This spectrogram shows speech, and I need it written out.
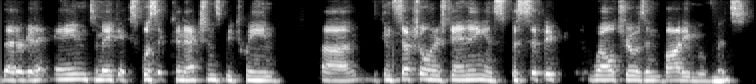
that are going to aim to make explicit connections between uh, conceptual understanding and specific well chosen body movements.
